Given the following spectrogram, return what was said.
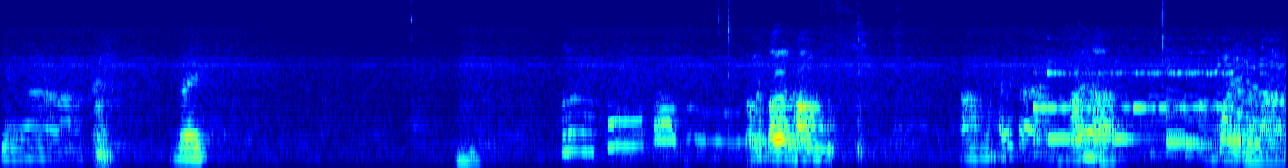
À, kia đây. Ừ. có cái tên không? Không thấy tên. Không thấy hả? Không quay ra được hả.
